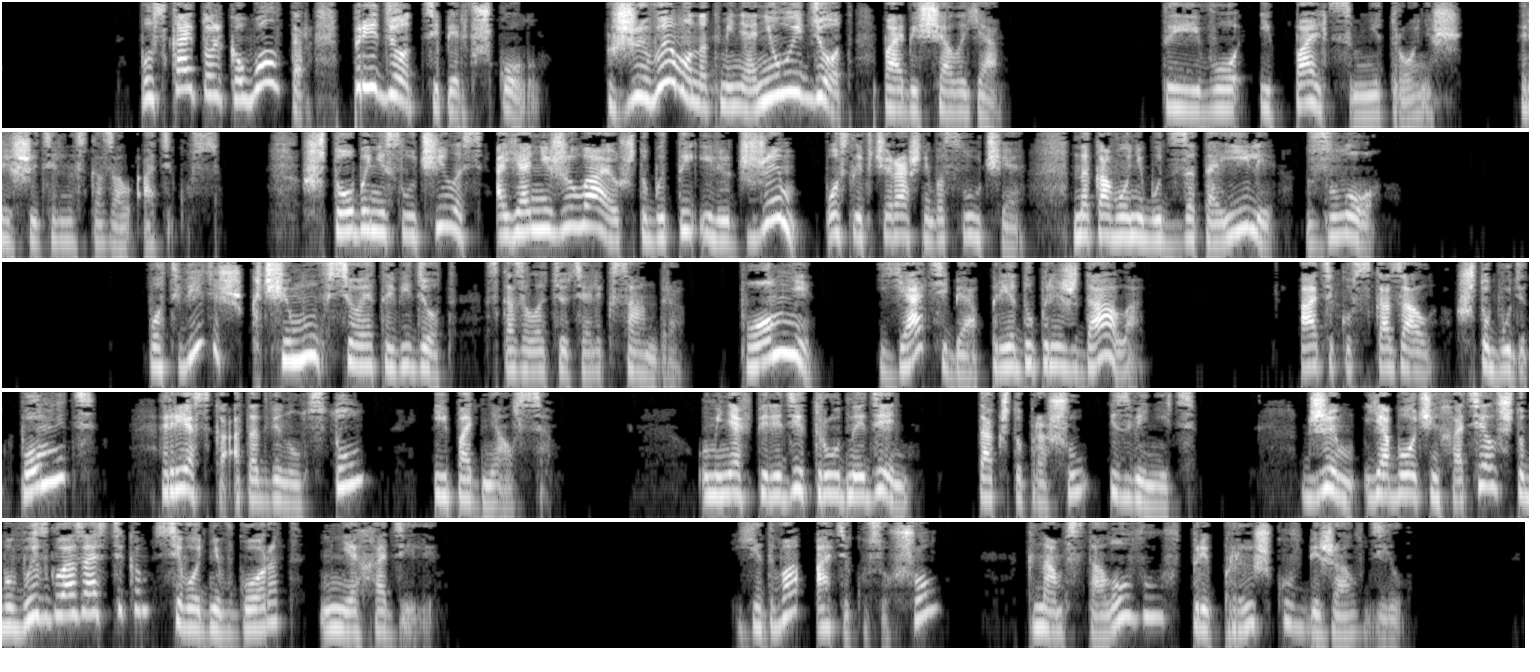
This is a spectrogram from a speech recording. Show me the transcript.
Пускай только Уолтер придет теперь в школу. Живым он от меня не уйдет, пообещала я. Ты его и пальцем не тронешь, решительно сказал Атикус. Что бы ни случилось, а я не желаю, чтобы ты или Джим после вчерашнего случая на кого-нибудь затаили зло. «Вот видишь, к чему все это ведет», — сказала тетя Александра. «Помни, я тебя предупреждала». Атикус сказал, что будет помнить, резко отодвинул стул и поднялся. «У меня впереди трудный день, так что прошу извинить. Джим, я бы очень хотел, чтобы вы с Глазастиком сегодня в город не ходили». Едва Атикус ушел, к нам в столовую в припрыжку вбежал Дил.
